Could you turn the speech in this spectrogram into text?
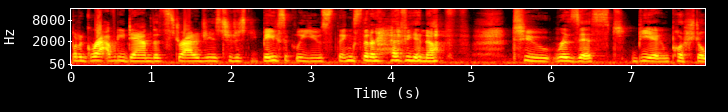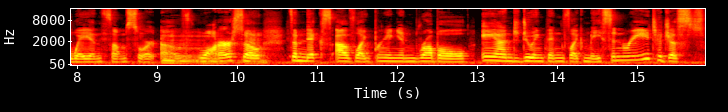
But a gravity dam, the strategy is to just basically use things that are heavy enough to resist being pushed away in some sort of mm-hmm. water. So yeah. it's a mix of like bringing in rubble and doing things like masonry to just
